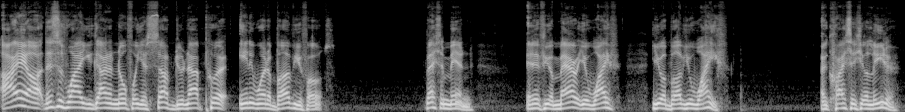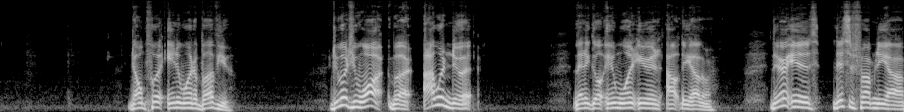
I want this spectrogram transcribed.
I. Uh, this is why you got to know for yourself. Do not put anyone above you, folks. Especially men. And if you're married, your wife, you're above your wife. And Christ is your leader. Don't put anyone above you. Do what you want, but I wouldn't do it. Let it go in one ear and out the other. There is, this is from the uh,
